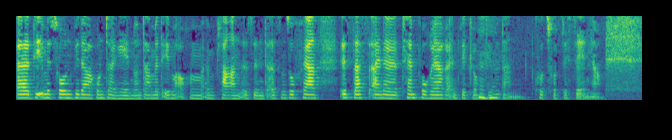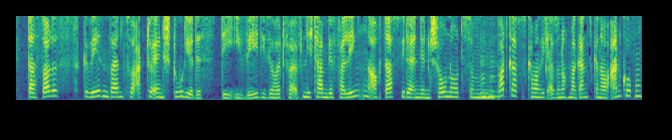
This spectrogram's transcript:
äh, die Emissionen wieder runtergehen und damit eben auch im, im Plan sind. Also insofern ist das eine temporäre Entwicklung, mhm. die wir dann kurzfristig sehen, ja. Das soll es gewesen sein zur aktuellen Studie des DIW, die Sie heute veröffentlicht haben. Wir verlinken auch das wieder in den Show Notes zum mhm. Podcast. Das kann man sich also nochmal ganz genau angucken.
